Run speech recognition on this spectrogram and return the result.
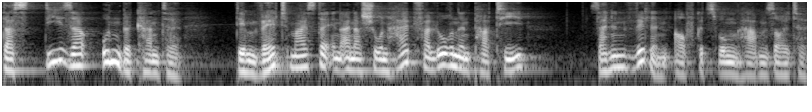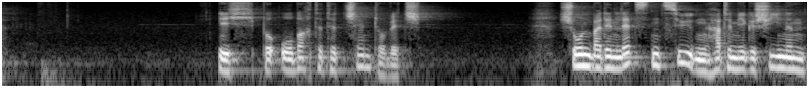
dass dieser Unbekannte dem Weltmeister in einer schon halb verlorenen Partie seinen Willen aufgezwungen haben sollte. Ich beobachtete Centovic. Schon bei den letzten Zügen hatte mir geschienen,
